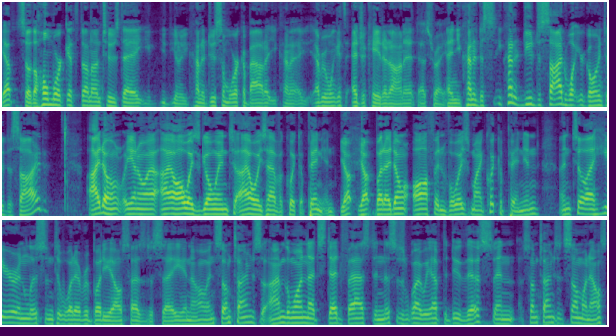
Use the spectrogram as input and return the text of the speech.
Yep. So the homework gets done on Tuesday. You you, you know you kind of do some work about it. You kind of everyone gets educated on it. That's right. And you kind of dis- you kind of do you decide what you're going to decide? I don't, you know, I, I always go into, I always have a quick opinion. Yep, yep. But I don't often voice my quick opinion until I hear and listen to what everybody else has to say, you know. And sometimes I'm the one that's steadfast, and this is why we have to do this. And sometimes it's someone else.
